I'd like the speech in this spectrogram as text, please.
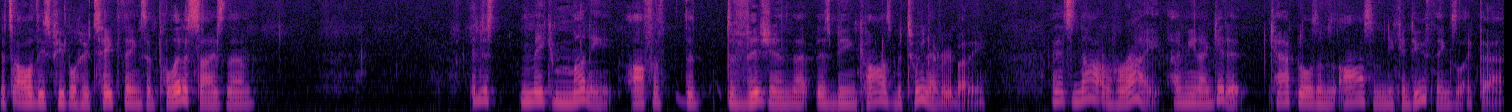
it's all of these people who take things and politicize them and just make money off of the division that is being caused between everybody. And it's not right. I mean, I get it. Capitalism is awesome and you can do things like that.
